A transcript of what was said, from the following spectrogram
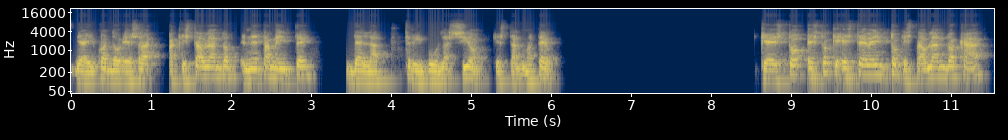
Y ahí cuando esa, aquí está hablando netamente de la tribulación que está en Mateo. Que esto, esto que este evento que está hablando acá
